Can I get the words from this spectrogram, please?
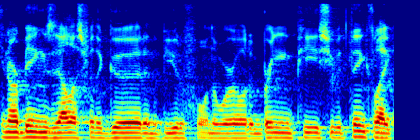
in our being zealous for the good and the beautiful in the world and bringing peace, you would think like,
